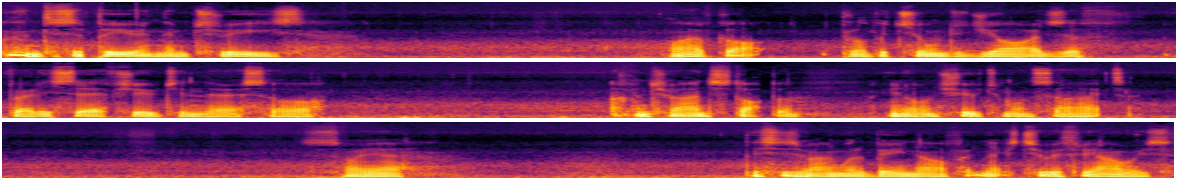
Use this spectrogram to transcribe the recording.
and disappear in them trees. Well, I've got probably 200 yards of very safe shooting there, so. I can try and stop them, you know, and shoot them on sight. So yeah, this is where I'm going to be now for the next two or three hours.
